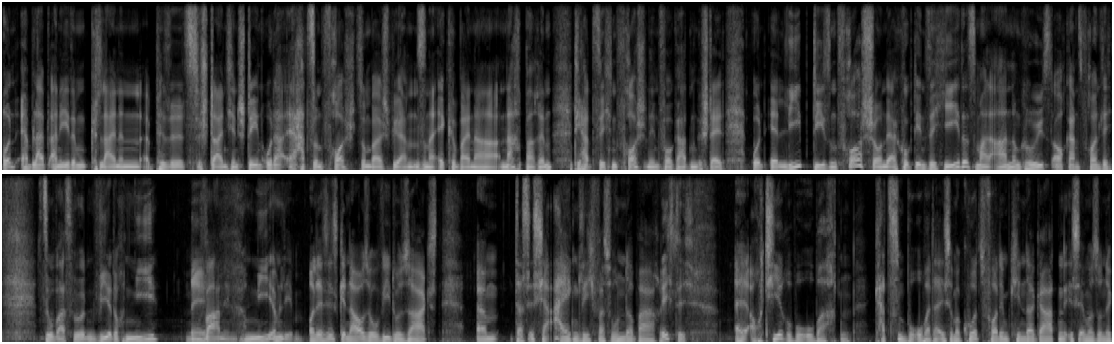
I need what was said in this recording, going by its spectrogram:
Und er bleibt an jedem kleinen Pizzelssteinchen stehen. Oder er hat so einen Frosch zum Beispiel an so einer Ecke bei einer Nachbarin. Die hat sich einen Frosch in den Vorgarten gestellt. Und er liebt diesen Frosch. Und er guckt ihn sich jedes Mal an und grüßt auch ganz freundlich. Sowas würden wir doch nie Nee. wahrnehmen. Nie im Leben. Und es ist genauso, wie du sagst, ähm, das ist ja eigentlich was Wunderbares. Richtig. Äh, auch Tiere beobachten, Katzen beobachten. Da ist immer kurz vor dem Kindergarten ist immer so eine,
